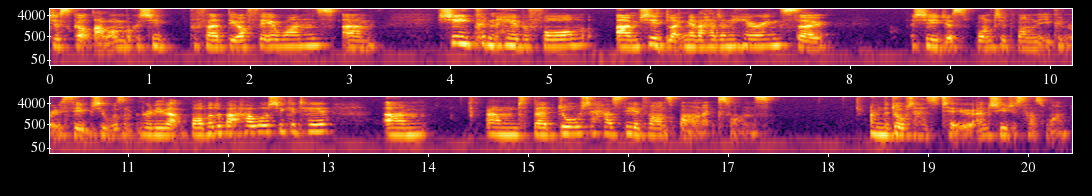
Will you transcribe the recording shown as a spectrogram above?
just got that one because she preferred the off the ear ones. Um, she couldn't hear before. Um, she'd like never had any hearing, so she just wanted one that you couldn't really see, but she wasn't really that bothered about how well she could hear. Um, and their daughter has the advanced bionics ones, and the daughter has two, and she just has one.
